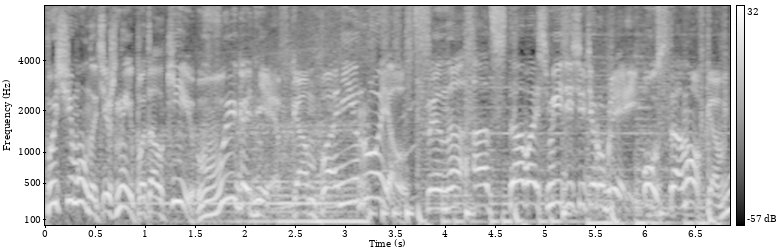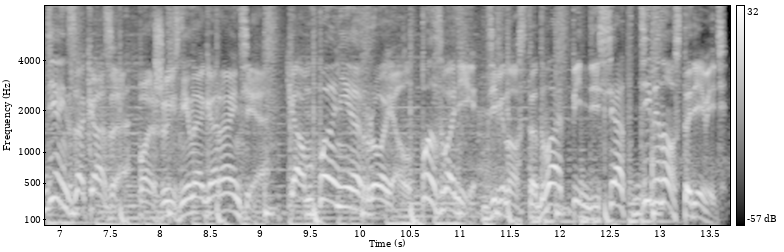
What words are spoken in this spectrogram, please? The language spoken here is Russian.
Почему натяжные потолки выгоднее в компании Royal? Цена от 180 рублей. Установка в день заказа. Пожизненная гарантия. Компания Royal. Позвони 92 50 99.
